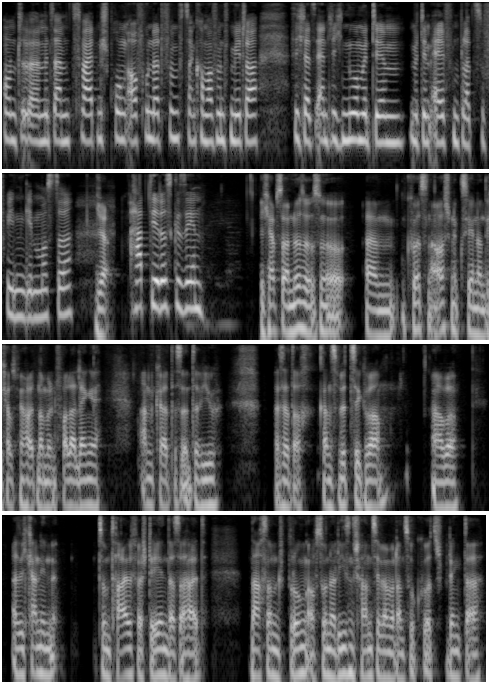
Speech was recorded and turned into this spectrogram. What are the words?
und äh, mit seinem zweiten Sprung auf 115,5 Meter sich letztendlich nur mit dem, mit dem elften Platz zufrieden geben musste. Ja. Habt ihr das gesehen? Ich habe es auch nur so, so ähm, einen kurzen Ausschnitt gesehen und ich habe es mir heute nochmal in voller Länge angehört, das Interview, was ja doch ganz witzig war. Aber also ich kann ihn zum Teil verstehen, dass er halt nach so einem Sprung auf so einer Riesenschanze, wenn man dann so kurz springt, da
